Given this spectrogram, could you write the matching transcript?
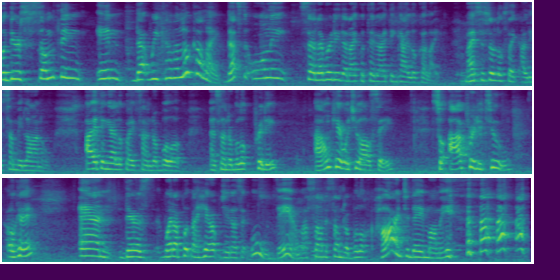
But there's something in that we kind of look alike. That's the only celebrity that I could tell you I think I look alike. My sister looks like Alyssa Milano. I think I look like Sandra Bullock. And Sandra Bullock pretty. I don't care what you all say. So I'm pretty too. Okay? And there's when I put my hair up, Jada, said, "Ooh, damn! I saw the Sandra Bullock hard today, mommy."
